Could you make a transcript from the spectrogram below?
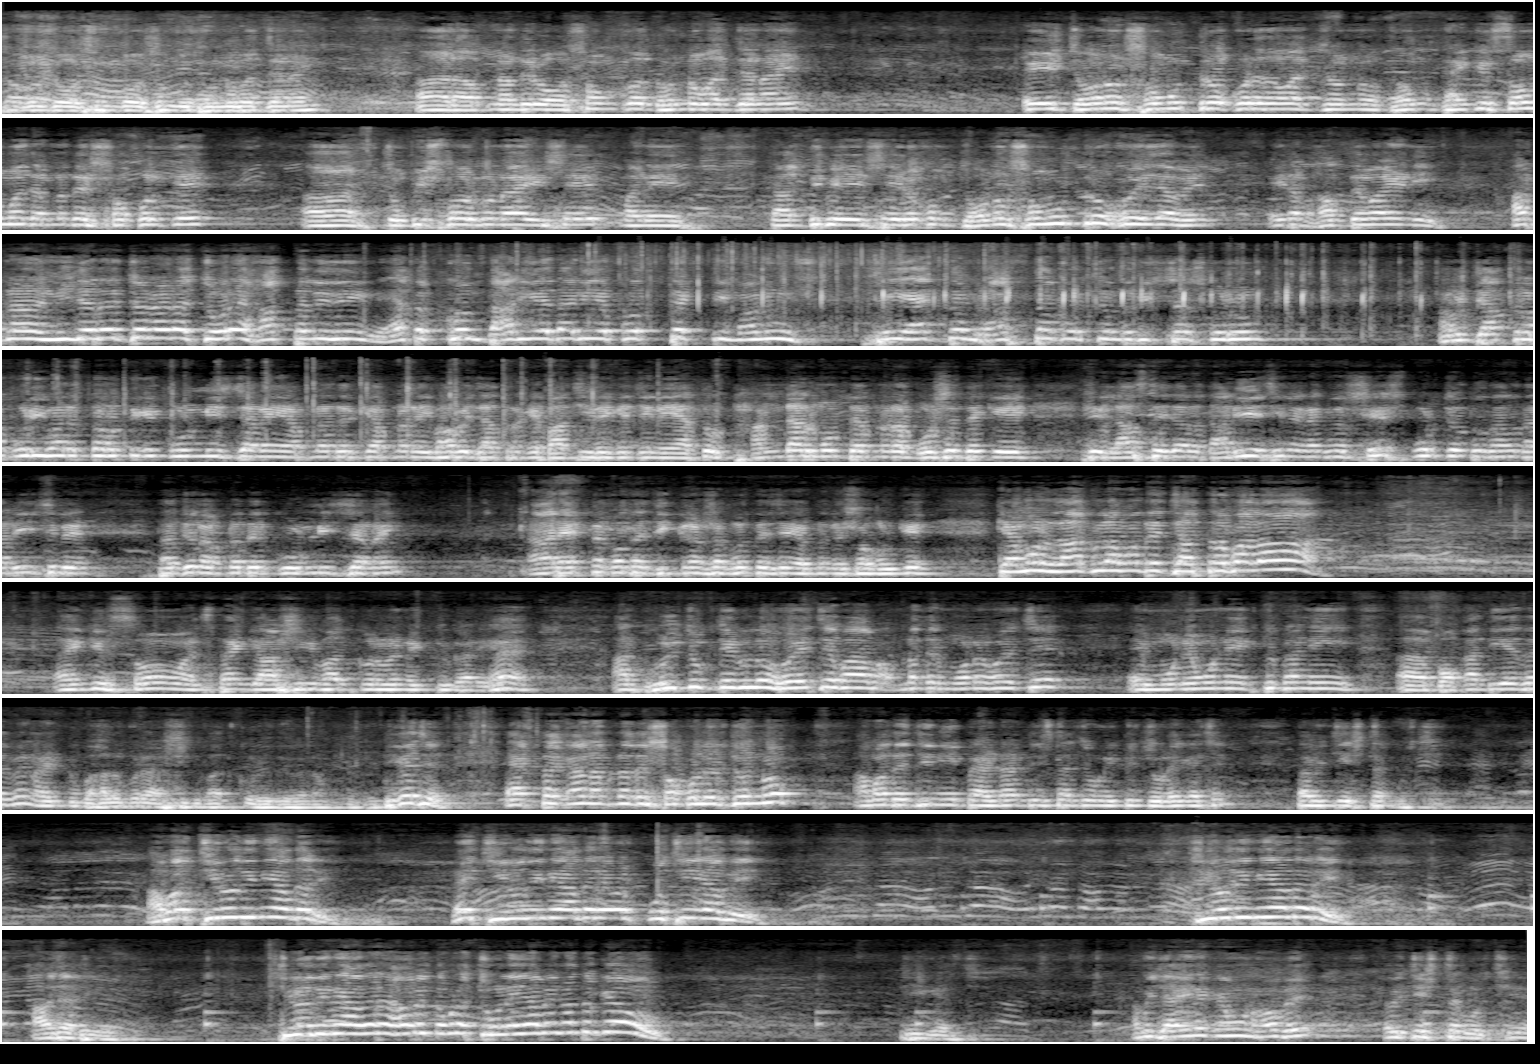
সকলকে অসংখ্য অসংখ্য ধন্যবাদ জানাই। আর আপনাদের অসংখ্য ধন্যবাদ জানাই। এই জনসমুদ্র করে দেওয়ার জন্য থ্যাংক ইউ সো মাচ আপনাদের সকলকে। চব্বিশ পরগনায় এসে মানে কাকদ্বীপে এসে এরকম জনসমুদ্র হয়ে যাবে, এটা ভাবতে পারিনি। আপনারা নিজেদের জন্য একটা জোরে হাততালি দিন। এতক্ষণ দাঁড়িয়ে দাঁড়িয়ে প্রত্যেকটি মানুষ সেই একদম রাস্তা পর্যন্ত বিশ্বাস করুন। আমি যাত্রা পরিবারের তরফ থেকে কুর্নিশ জানাই আপনাদেরকে। আপনারা এইভাবে যাত্রাকে বাঁচিয়ে রেখেছেন এত ঠান্ডার মধ্যে আপনারা বসে থেকে সেই লাস্টে যারা দাঁড়িয়েছিলেন, একদম শেষ পর্যন্ত তারা দাঁড়িয়েছিলেন, তার জন্য আপনাদের কুর্নিশ জানাই। আর একটা কথা জিজ্ঞাসা করতে চাই আপনাদের সকলকে, কেমন লাগল আমাদের যাত্রাপালা? Thank you so much thank you আশীর্বাদ করবেন একটুখানি হ্যাঁ? আর ভুলচুক যেগুলো হয়েছে বা আপনাদের মনে হয়েছে, এই মনে মনে একটুখানি বকা দিয়ে দেবেন আর একটু ভালো করে আশীর্বাদ করে দেবেন আপনাকে ঠিক আছে? একটা গান আপনাদের সকলের জন্য, আমাদের যিনি প্যাড আর্টিস্ট আছে উনি একটু চলে গেছেন। আমি চেষ্টা করছি। আবার চিরদিনই আদারে। এই চিরদিনই আদারে আবার পচে যাবে। চিরদিনই আদারে। আচ্ছা ঠিক আছে। চিরদিনই আদারে হবে, তোমরা চলে যাবে না তো কেউ? ঠিক আছে। আমি জানি না কেমন হবে, আমি চেষ্টা করছি।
